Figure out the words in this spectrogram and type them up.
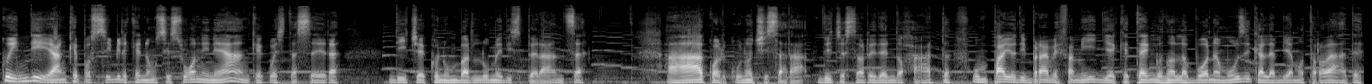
Quindi è anche possibile che non si suoni neanche questa sera, dice con un barlume di speranza. Ah, qualcuno ci sarà, dice sorridendo Hart. Un paio di brave famiglie che tengono alla buona musica le abbiamo trovate.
